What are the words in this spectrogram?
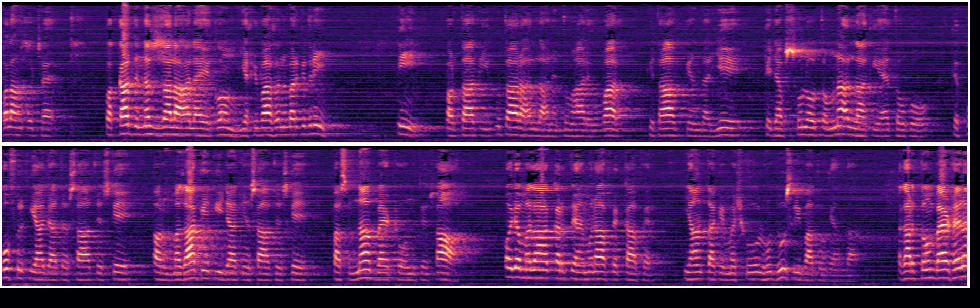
فلاں کچھ ہے فقد نزل علیکم، یہ خباس نمبر کتنی؟ تین۔ اور تاکہ اتارا اللہ نے تمہارے اوپر کتاب کے اندر یہ کہ جب سنو تم نہ اللہ کی ایتوں کو کہ کفر کیا جاتا ہے ساتھ اس کے اور مذاقیں کی جاتی ہیں ساتھ اس کے، پس نہ بیٹھو ان کے ساتھ۔ اور جو مذاق کرتے ہیں، منافق، کافر، یہاں تک کہ مشغول ہوں، دوسری باتوں کے اندر۔ اگر تم بیٹھے نا،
